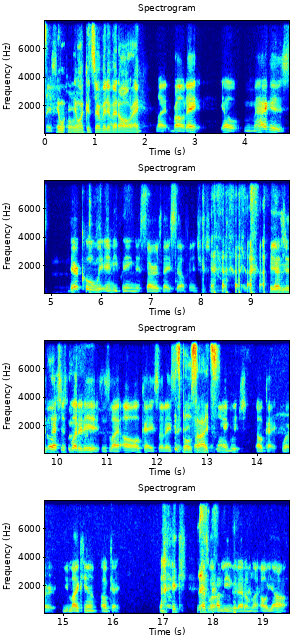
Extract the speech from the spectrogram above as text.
They, Listen, weren't- they weren't conservative at all, right? like, bro, they, yo, MAGAs, they're cool with anything that serves their self interest. Here that's, just, that's just what it is. It's like, oh, okay, so they said It's both sides. Language, okay, where you like him, okay. Like that's what I leave it at. I'm like, oh y'all,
